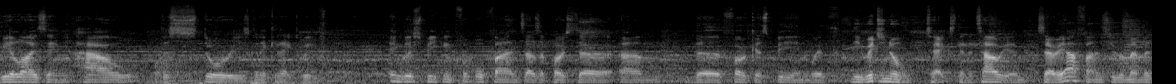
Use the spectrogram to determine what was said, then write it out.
realizing how the story is going to connect with English speaking football fans as opposed to um, the focus being with the original text in Italian Serie A fans who remembered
